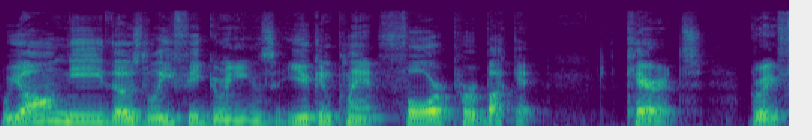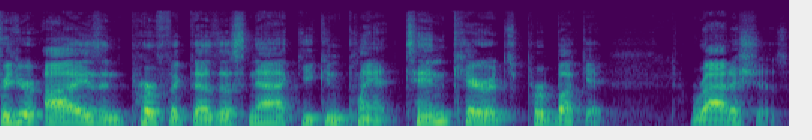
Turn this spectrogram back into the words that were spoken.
We all need those leafy greens. You can plant four per bucket. Carrots, great for your eyes and perfect as a snack. You can plant 10 carrots per bucket. Radishes.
